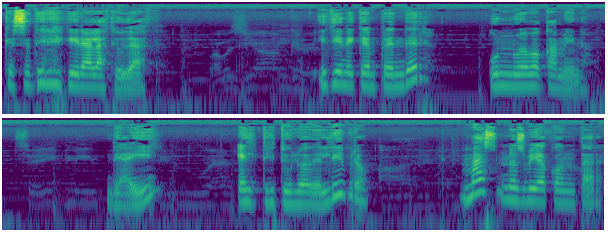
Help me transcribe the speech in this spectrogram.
que se tiene que ir a la ciudad y tiene que emprender un nuevo camino. De ahí el título del libro. Más nos voy a contar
